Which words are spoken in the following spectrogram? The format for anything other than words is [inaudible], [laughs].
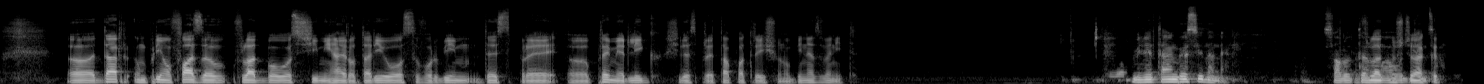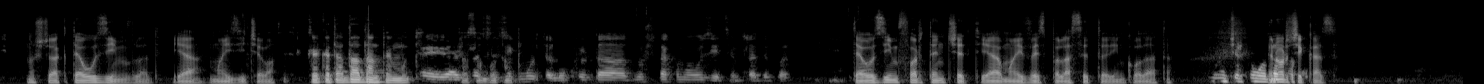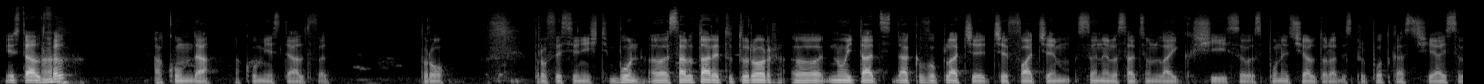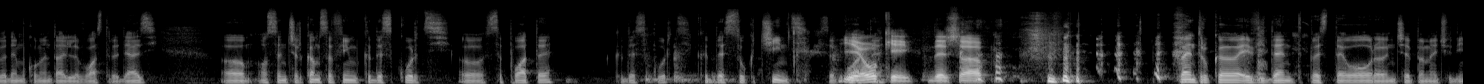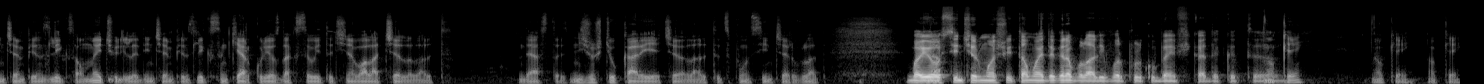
uh, dar în prima fază Vlad Bogos și Mihai Rotariu o să vorbim despre uh, Premier League și despre etapa 31. Bine ați venit! Bine te-am găsit, Dane. Salutăm Vlad, nu știu dacă nu știu dacă te auzim, Vlad. Ia, mai zi ceva. Cred că te-a dat Dan pe mut. Ei, aș vrea să zic multe lucruri, dar nu știu dacă mă auziți, într-adevăr. Te auzim foarte încet. Ia, mai vezi pe la setări încă o dată. În orice caz. Este altfel? Ha? Acum, da. Acum este altfel. Pro profesioniști. Bun, uh, salutare tuturor, uh, nu uitați dacă vă place ce facem să ne lăsați un like și să spuneți și altora despre podcast și hai să vedem comentariile voastre de azi. Uh, o să încercăm să fim cât de scurți se poate, cât de scurți, cât de succinți se poate. E ok, deja... [laughs] Pentru că, evident, peste o oră începe meciul din Champions League sau meciurile din Champions League. Sunt chiar curios dacă se uită cineva la celălalt de astăzi. Nici nu știu care e celălalt, îți spun sincer, Vlad. Bă, eu da. sincer m-aș uita mai degrabă la Liverpool cu Benfica decât... Uh... Ok, ok, ok.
